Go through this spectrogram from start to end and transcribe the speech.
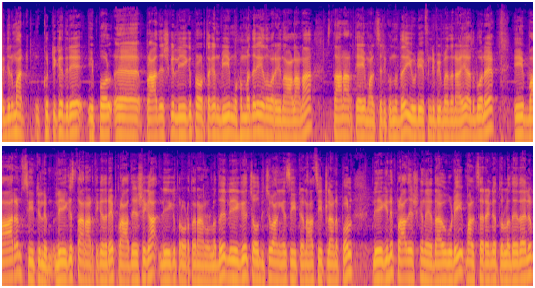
റിജിൽ മാക്കുറ്റിക്കെതിരെ ഇപ്പോൾ പ്രാദേശിക ലീഗ് പ്രവർത്തകൻ വി മുഹമ്മദ് അലി എന്ന് പറയുന്ന ആളാണ് സ്ഥാനാർത്ഥിയായി മത്സരിക്കുന്നത്. യു ഡി എഫിന്റെ വിമതനായി അതുപോലെ ഈ വാരം സീറ്റിലും ലീഗ് സ്ഥാനാർത്ഥിക്കെതിരെ പ്രാദേശിക ലീഗ് പ്രവർത്തനമാണുള്ളത് ലീഗ് ചോദിച്ചു വാങ്ങിയ സീറ്റാണ്. ആ സീറ്റിലാണ് ഇപ്പോൾ ലീഗിന് പ്രാദേശിക നേതാവ് കൂടി മത്സരരംഗത്തുള്ളത്. ഏതായാലും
